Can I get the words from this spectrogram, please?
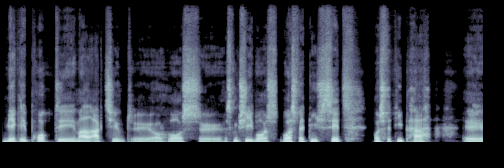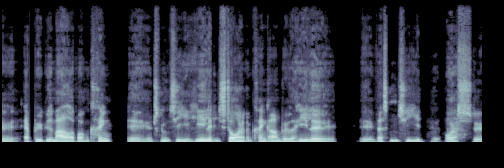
virkelig brugt det meget aktivt, øh, og vores, øh, hvad skal man sige, vores, vores værdisæt, vores værdipar, øh, er bygget meget op omkring, øh, skal man sige, hele historien omkring Granbøl og hele, øh, hvad skal man sige, vores, øh,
